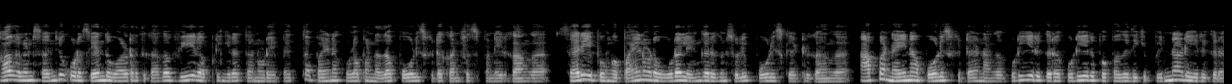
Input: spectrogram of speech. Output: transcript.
காதலன் சஞ்சு கூட சேர்ந்து வாழ்றதுக்காக வீர் அப்படிங்கிற தன்னுடைய பெத்த பையனை கொலை பண்ணதா போலீஸ் கிட்ட கன்ஃபர்ஸ் பண்ணியிருக்காங்க. சரி இப்போ உங்க பையனோட உடல் எங்க இருக்குன்னு சொல்லி போலீஸ் கேட்டிருக்காங்க. அப்ப நைனா போலீஸ் கிட்ட நாங்க குடியிருக்கிற குடியிருப்பு பகுதிக்கு பின்னாடி இருக்கிற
